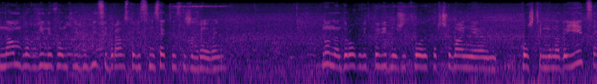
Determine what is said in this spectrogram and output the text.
нам благодійний фонд «Лібібі» зібрав 180 тисяч гривень. Ну, на дорогу, відповідно, житло і харчування коштів не надається.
